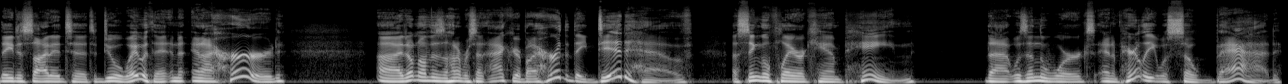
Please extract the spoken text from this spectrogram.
they decided to to do away with it. And and I heard, uh, I don't know if this is 100 percent accurate, but I heard that they did have a single player campaign that was in the works, and apparently it was so bad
